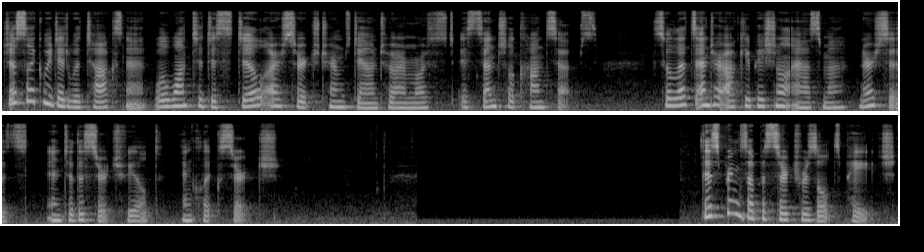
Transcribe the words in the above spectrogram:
Just like we did with ToxNet, we'll want to distill our search terms down to our most essential concepts. So let's enter occupational asthma, nurses, into the search field and click Search. This brings up a search results page.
